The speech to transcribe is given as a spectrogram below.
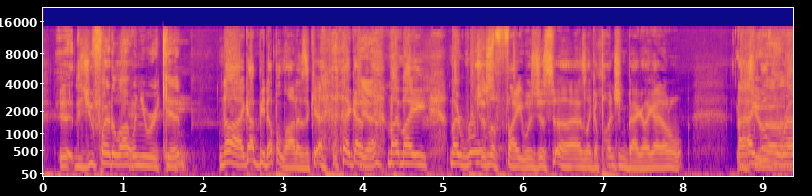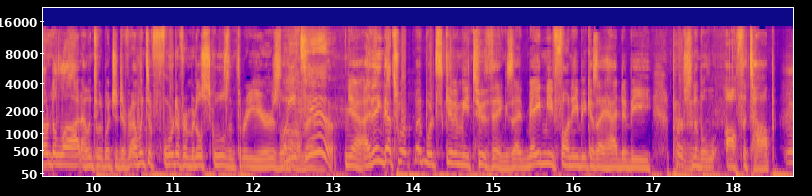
Did you fight a lot when you were a kid? No, I got beat up a lot as a kid. I got Yeah? my my my role in the fight was just uh, as like a punching bag. Like I don't. I, I moved uh, around a lot. I went to a bunch of different. I went to four different middle schools in three years. Like, Me too. Yeah, I think that's what what's given me two things. It made me funny because I had to be personable off the top, Yeah.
